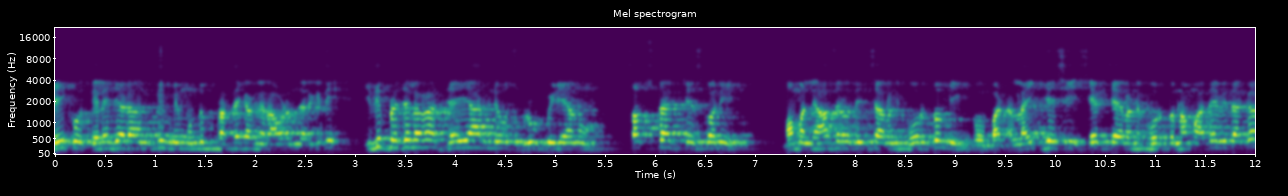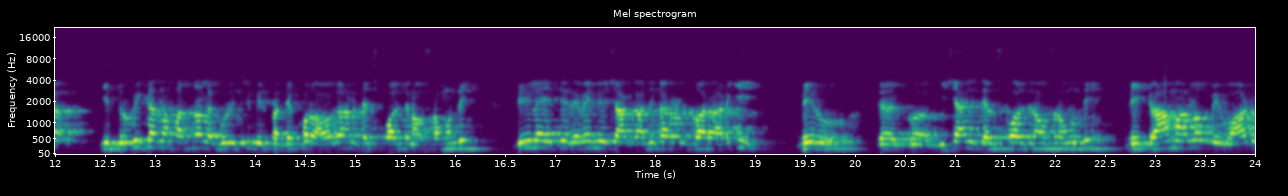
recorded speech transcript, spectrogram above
మీకు తెలియజేయడానికి మేము ముందుకు ప్రత్యేకంగా రావడం జరిగింది. ఇది ప్రజలరా జేఆర్ న్యూస్ గ్రూప్ మీడియాను సబ్స్క్రైబ్ చేసుకొని మమ్మల్ని ఆశీర్వదించాలని కోరుతూ మీకు బట్ లైక్ చేసి షేర్ చేయాలని కోరుతున్నాము. అదేవిధంగా ఈ ధృవీకరణ పత్రాల గురించి మీరు ప్రతి ఒక్కరూ అవగాహన తెచ్చుకోవాల్సిన అవసరం ఉంది. వీలైతే రెవెన్యూ శాఖ అధికారుల ద్వారా అడిగి మీరు విషయాన్ని తెలుసుకోవాల్సిన అవసరం ఉంది. మీ గ్రామాల్లో మీ వార్డు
